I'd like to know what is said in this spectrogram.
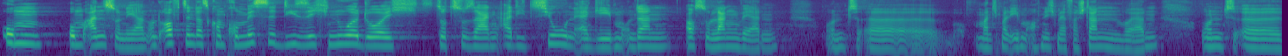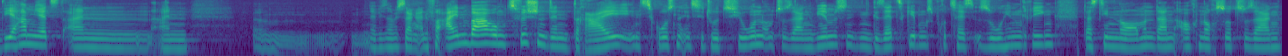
um um anzunähern. Und oft sind das Kompromisse, die sich nur durch sozusagen Addition ergeben und dann auch so lang werden und äh, manchmal eben auch nicht mehr verstanden werden. Und äh, wir haben jetzt ein, ein ähm, wie soll ich sagen, eine Vereinbarung zwischen den drei großen Institutionen, um zu sagen, wir müssen den Gesetzgebungsprozess so hinkriegen, dass die Normen dann auch noch sozusagen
